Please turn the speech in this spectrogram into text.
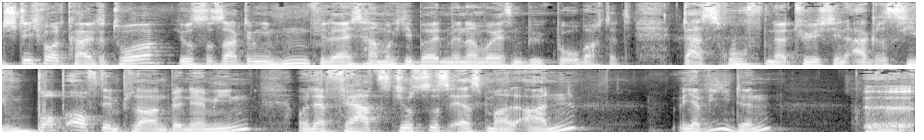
Stichwort kalte Tor. Justus sagte mir, hm, vielleicht haben euch die beiden Männer im weißen Büg beobachtet. Das ruft natürlich den aggressiven Bob auf den Plan, Benjamin. Und er färzt Justus erstmal an. Ja, wie denn? Äh,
